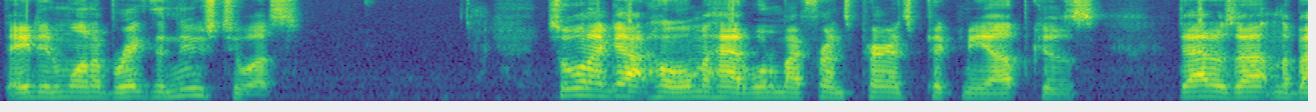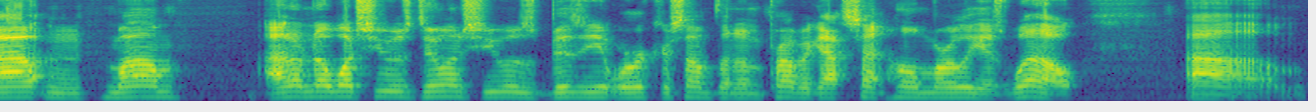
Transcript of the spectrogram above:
They didn't want to break the news to us. So when I got home, I had one of my friend's parents pick me up because dad was out and about, and mom, I don't know what she was doing. She was busy at work or something and probably got sent home early as well. Um,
